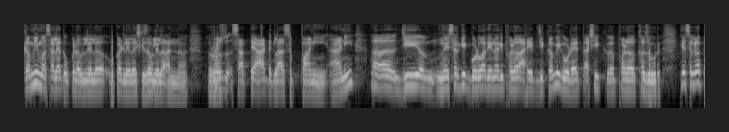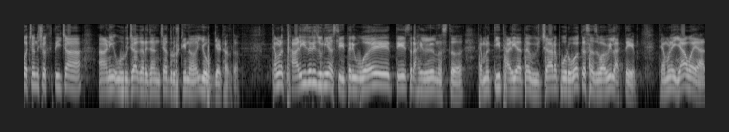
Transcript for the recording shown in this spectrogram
कमी मसाल्यात उकडवलेलं उकडलेलं शिजवलेलं अन्न रोज सात ते आठ ग्लास पाणी आणि जी नैसर्गिक गोडवा देणारी फळं आहेत जी कमी गोड आहेत अशी क फळं खजूर हे सगळं पचनशक्तीच्या आणि ऊर्जा गरजांच्या दृष्टीनं योग्य ठरतं. त्यामुळे थाळी जरी जुनी असली तरी वय तेच राहिलेलं नसतं. त्यामुळे ती थाळी आता विचारपूर्वक सजवावी लागते. त्यामुळे या वयात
